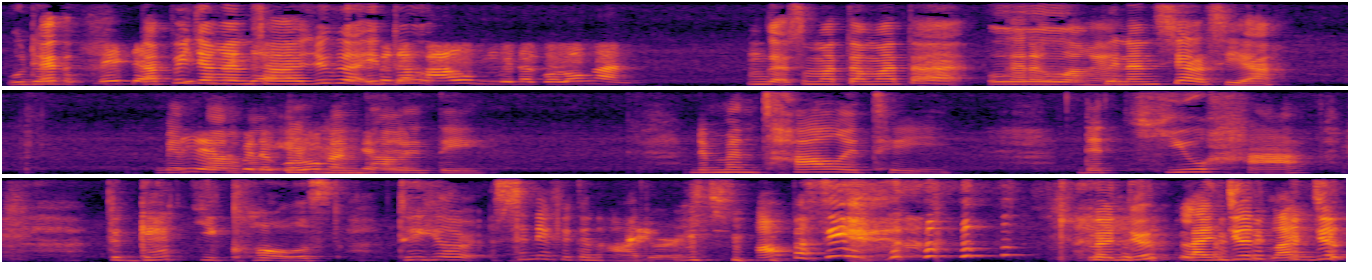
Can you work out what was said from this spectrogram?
Udah Eh, beda Tapi itu jangan beda- salah juga, itu beda kaum beda golongan nggak semata-mata uh, Karena uang ya? finansial sih ya. mental Iya, ya, golongan kayaknya. mentality. The mentality that you have to get you close to your significant others. Apa sih? Lanjut. lanjut lanjut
